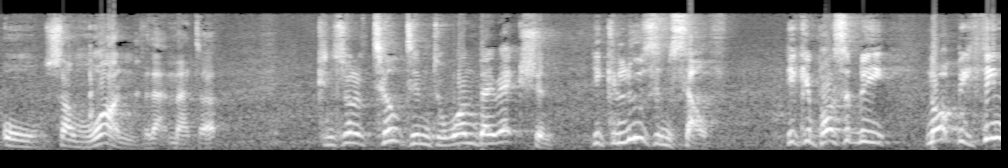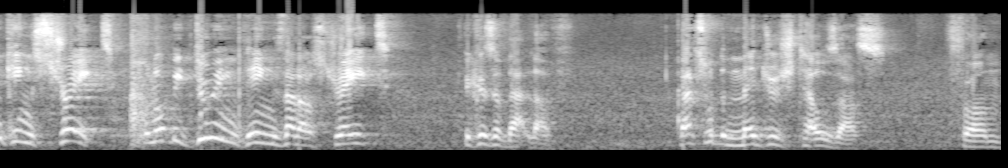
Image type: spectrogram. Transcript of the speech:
or someone for that matter, can sort of tilt him to one direction. He can lose himself. He can possibly not be thinking straight, or not be doing things that are straight because of that love. That's what the Medrash tells us from,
